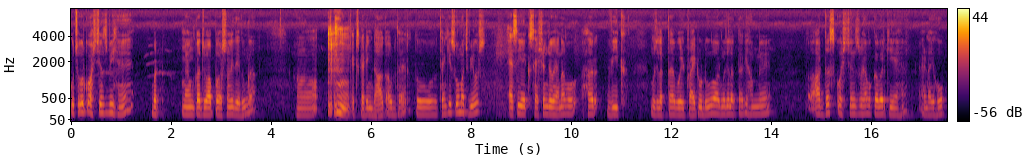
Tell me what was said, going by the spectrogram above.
कुछ और क्वेश्चंस भी हैं बट मैं उनका जवाब पर्सनली दे दूँगा। It's getting dark out there तो thank you so much viewers ऐसी एक सेशन जो है ना, वो हर वीक मुझे लगता है विल ट्राई टू डू और मुझे लगता है कि हमने आठ दस क्वेश्चन जो हैं, वो कवर किए हैं एंड आई होप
